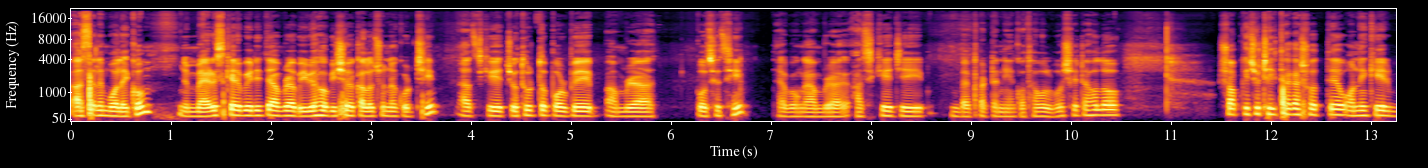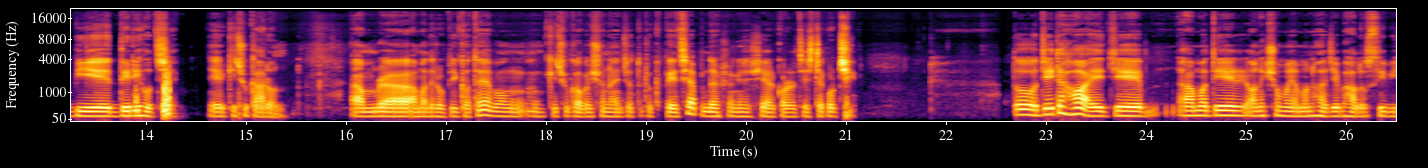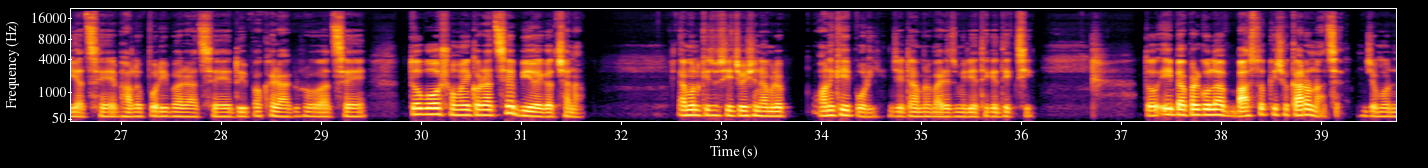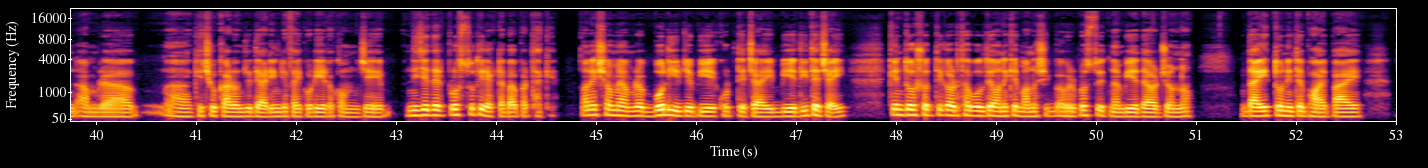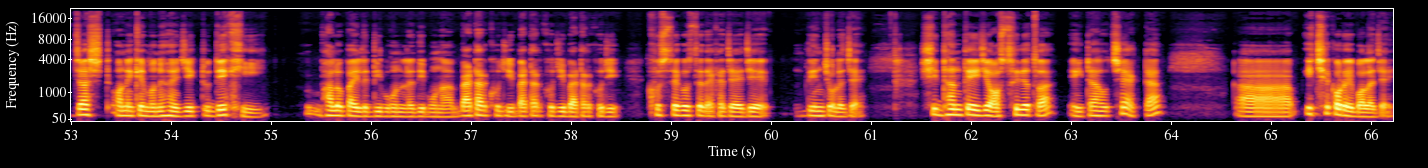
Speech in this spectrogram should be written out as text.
আসসালামু আলাইকুম। ম্যারেজ ক্যারিবিডিতে আমরা বিবাহ বিষয়ক আলোচনা করছি। আজকে চতুর্থ পর্বে আমরা পৌঁছেছি এবং আমরা আজকে যে ব্যাপারটা নিয়ে কথা বলব সেটা হলো সব কিছু ঠিক থাকা সত্ত্বেও অনেকের বিয়ে দেরি হচ্ছে। এর কিছু কারণ। আমরা আমাদের অভিজ্ঞতা এবং কিছু গবেষণায় যতটুকু পেয়েছি আপনাদের সঙ্গে শেয়ার করার চেষ্টা করছি। তো যেটা হয় যে আমাদের অনেক সময় এমন হয় যে ভালো সিভি আছে, ভালো পরিবার আছে, দুই পক্ষের আগ্রহ আছে। তবুও সময় করাচ্ছে বিয়ে এগোচ্ছে না। এমন কিছু সিচুয়েশন আমরা অনেকেই পড়ি, যেটা আমরা ম্যারেজ মিডিয়া থেকে দেখছি। তো এই ব্যাপারগুলো বাস্তব কিছু কারণ আছে। যেমন আমরা কিছু কারণ যদি আইডেন্টিফাই করি এরকম যে নিজেদের প্রস্তুতির একটা ব্যাপার থাকে। অনেক সময় আমরা বলি যে বিয়ে করতে চাই, বিয়ে দিতে চাই। কিন্তু সত্যি কথা বলতে অনেকে মানসিকভাবে প্রস্তুত না বিয়ে দেওয়ার জন্য। দায়িত্ব নিতে ভয় পায়। জাস্ট অনেকে মনে হয় যে একটু দেখি, ভালো পাইলে দিব, নাহলে দিব না। ব্যাটার খুঁজি, ব্যাটার খুঁজি, ব্যাটার খুঁজি। খুঁজতে, খুঁজতে দেখা যায় যে দিন চলে যায়। সিদ্ধান্তে এই যে অস্থিরতা, এইটা হচ্ছে একটা ইচ্ছে করেই বলা যায়।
